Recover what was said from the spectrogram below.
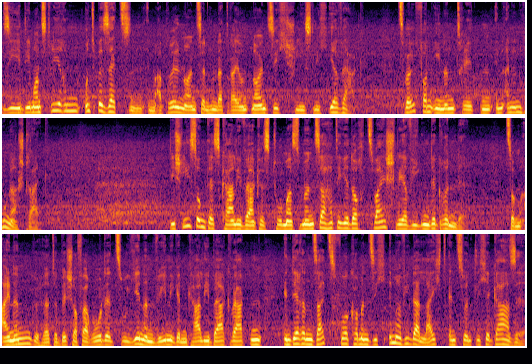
Sie demonstrieren und besetzen im April 1993 schließlich ihr Werk. Zwölf von ihnen treten in einen Hungerstreik. Die Schließung des Kaliwerkes Thomas Münzer hatte jedoch zwei schwerwiegende Gründe. Zum einen gehörte Bischofferode zu jenen wenigen Kalibergwerken, in deren Salzvorkommen sich immer wieder leicht entzündliche Gase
